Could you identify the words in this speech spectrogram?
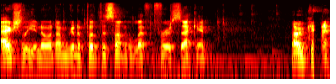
Actually, you know what? I'm gonna put this on the lift for a second. okay.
